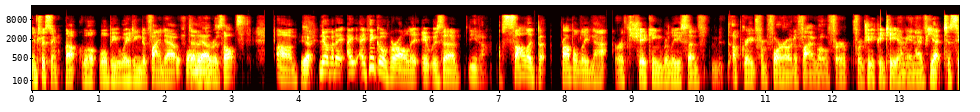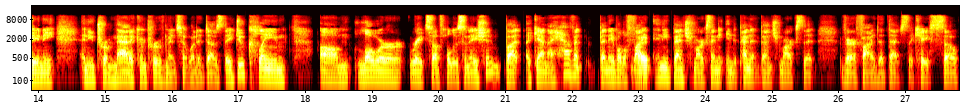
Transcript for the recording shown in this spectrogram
Interesting. Well, we'll we'll be waiting to find We'll out find uh, the out. results. Um, Yeah. no, but I, I I think overall it, it was a you know a solid but probably not earth-shaking release of upgrade from 4.0 to 5.0 for for GPT. I mean, I've yet to see any any dramatic improvements in what it does. They do claim um, lower rates of hallucination, but again, I haven't been able to find Right. any benchmarks, any independent benchmarks that verify that that's the case. So.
